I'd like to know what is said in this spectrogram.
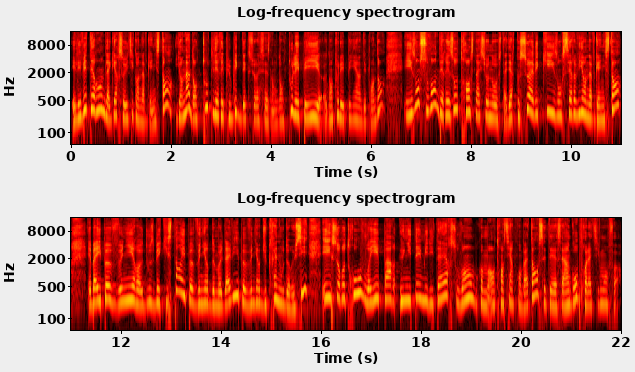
Et les vétérans de la guerre soviétique en Afghanistan, il y en a dans toutes les républiques d'ex-URSS, donc dans tous les pays, euh, dans tous les pays indépendants, et ils ont souvent des réseaux transnationaux, c'est-à-dire que ceux avec qui ils ont servi en Afghanistan, eh ben, ils peuvent venir d'Ouzbékistan, ils peuvent venir de Moldavie, ils peuvent venir d'Ukraine ou de Russie, et ils se retrouvent, vous voyez, par unité militaire, souvent comme entre anciens combattants, c'était c'est un groupe relativement fort.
